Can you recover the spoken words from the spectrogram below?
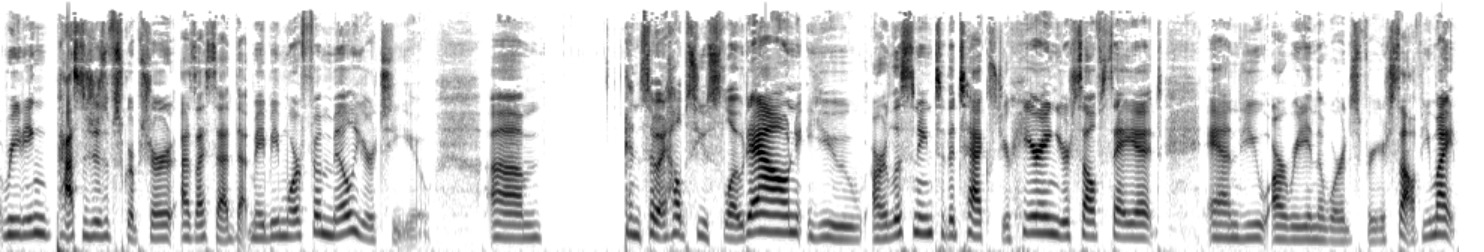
reading passages of scripture, as I said, that may be more familiar to you. Um, and so it helps you slow down. You are listening to the text, you're hearing yourself say it, and you are reading the words for yourself. You might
